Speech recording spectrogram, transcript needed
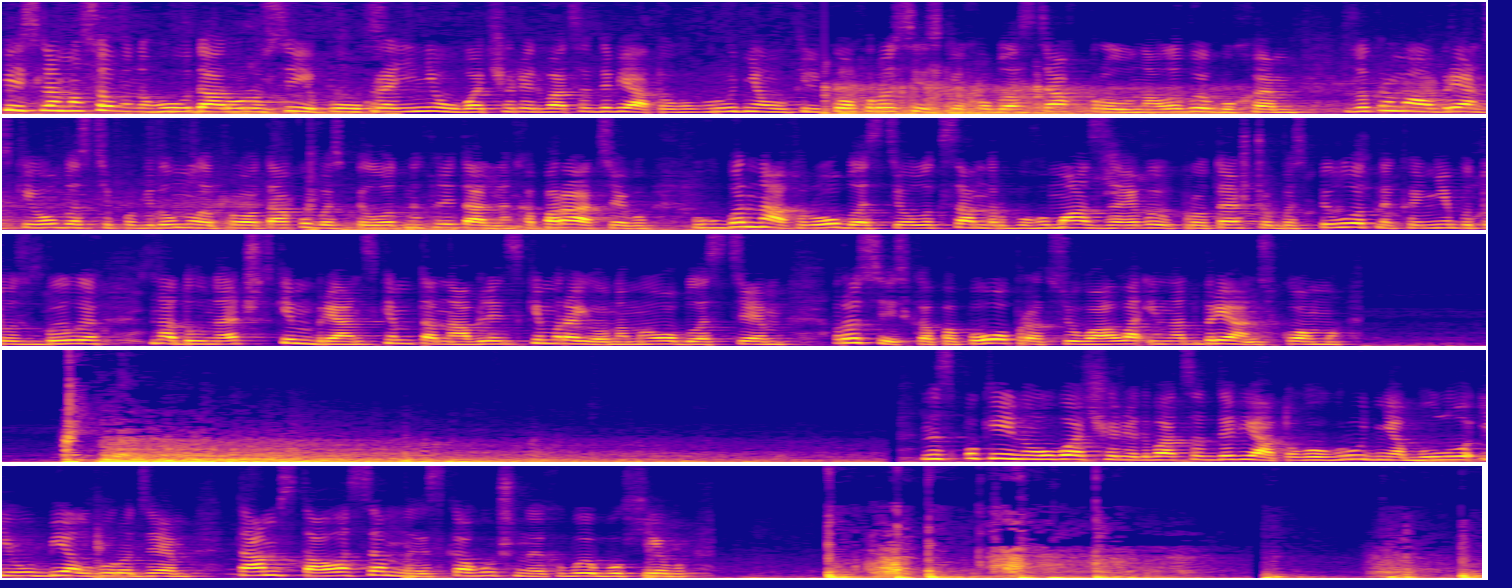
Після масованого удару Росії по Україні увечері 29 грудня у кількох російських областях пролунали вибухи. Зокрема, у Брянській області повідомили про атаку безпілотних літальних апаратів. Губернатор області Олександр Богомаз заявив про те, що безпілотники нібито збили над Донецьким, Брянським та Навлінським районами області. Російська ППО працювала і над Брянськом. Неспокійно увечері 29 грудня було і у Білгороді. Там сталася низка гучних вибухів.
